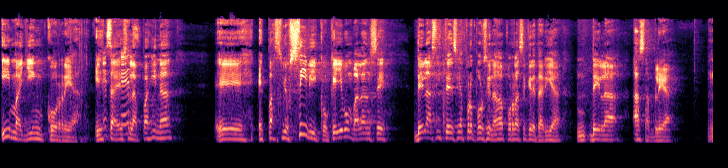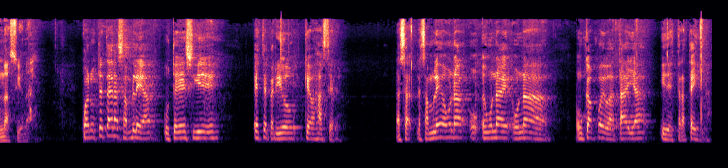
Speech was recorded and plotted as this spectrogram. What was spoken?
y Mayín Correa. Esta ¿Eso qué es, es? la página eh, Espacio Cívico que lleva un balance de la asistencia proporcionada por la Secretaría de la Asamblea Nacional. Cuando usted está en la asamblea, usted decide este periodo qué vas a hacer. La, asa- la asamblea es, una, es una- una- un campo de batalla y de estrategia.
